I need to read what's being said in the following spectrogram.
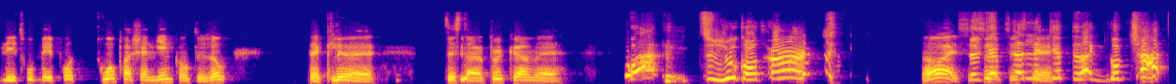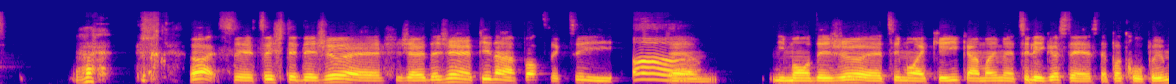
les trois, mes trois prochaines games contre eux autres. Fait que là, c'est un peu comme. Euh, Quoi? Tu joues contre eux? Ouais, c'est ça. Le capitaine de l'équipe, dans le groupe chat! ouais, tu sais, j'étais déjà. Euh, j'avais déjà un pied dans la porte. Tu sais. Oh. Euh, ils m'ont déjà, euh, tu sais, m'ont accueilli quand même. Tu sais, les gars, c'était c'était pas trop peu, tu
